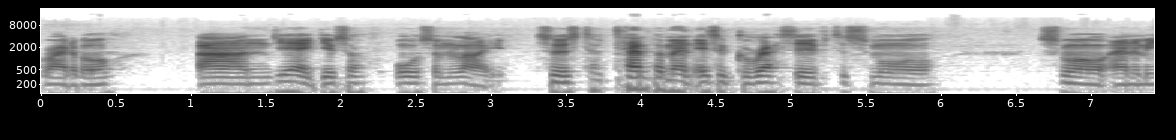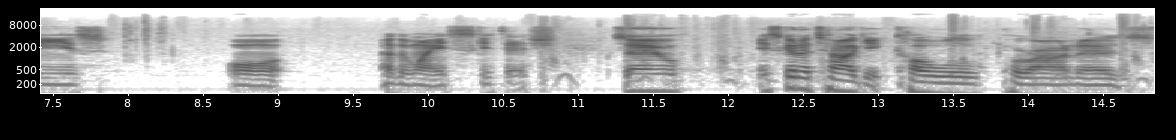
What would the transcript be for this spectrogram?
rideable. And yeah, it gives off awesome light. So its temperament is aggressive to small, small enemies, or otherwise skittish. So it's going to target coal, piranhas,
